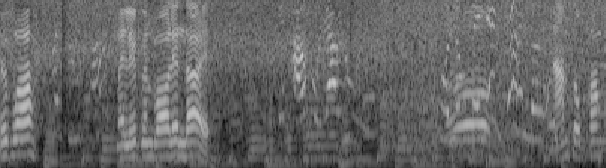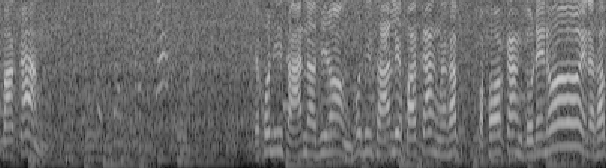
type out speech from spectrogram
ลึกบอไม่ลึกเป็นบอเล่นได้ขาหัวยาวอยู่หัวลงไปเล่นได้เลยน้ำตกคลองปลาก้าง แต่คนอีสานนะพี่น้อง คนอีสานเรียกปลาก้างนะครับปลาคอก้างตัวน้อยๆนะครับ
